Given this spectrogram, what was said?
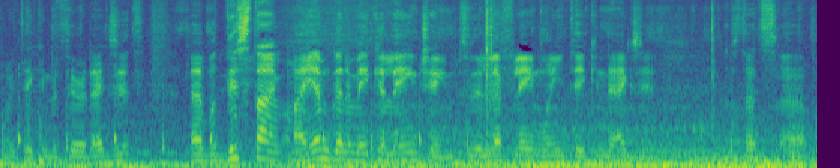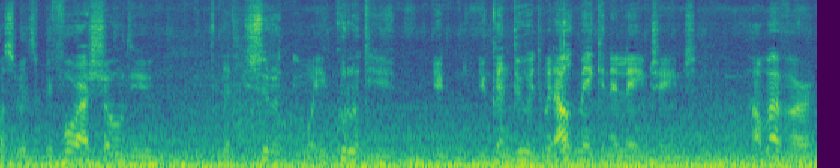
We're taking the third exit. Uh, but this time I am gonna make a lane change to the left lane when you're taking the exit because that's a possibility. Before I showed you that you shouldn't well you couldn't you, you, you can do it without making a lane change. However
